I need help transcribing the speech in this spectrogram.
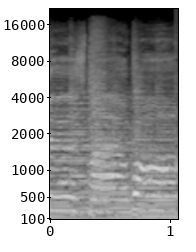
just my one.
